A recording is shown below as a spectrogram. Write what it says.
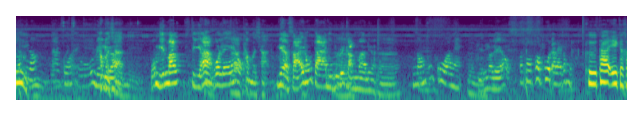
นพี่เนาะน่ากลัวโอ้ไม่ธรรมเหลือชาตินี่ ผมเห็นมาสี่ห้าคนแล้ว ธรรมชาติเนี่ยสายน้องตานี่อยู่ด้วยกันมาเนี่ย อ่าน้องก็กลัวไงอืม เห็นมาแล้วพอพอพอพูดอะไรต้อง คือถ้าเอกค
